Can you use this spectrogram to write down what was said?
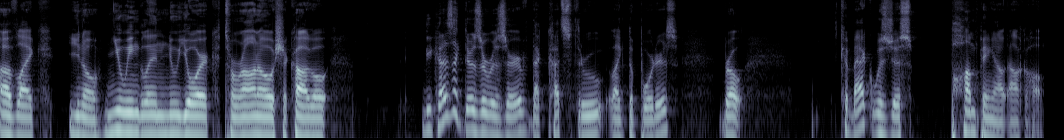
of like, you know, New England, New York, Toronto, Chicago. Because like there's a reserve that cuts through like the borders, bro. Quebec was just pumping out alcohol.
